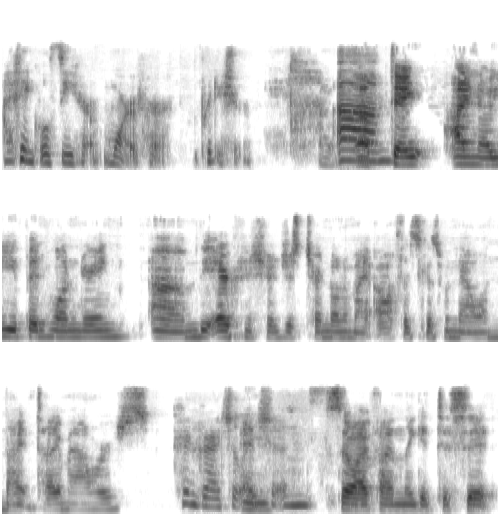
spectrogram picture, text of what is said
i think we'll see her more of her pretty sure Um, Update. I know you've been wondering. Um, the air conditioner just turned on in my office because we're now on nighttime hours. Congratulations. So I finally get to sit.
